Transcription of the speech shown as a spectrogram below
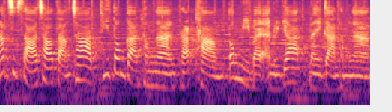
นักศึกษาชาวต่างชาติที่ต้องการทำงานพลัดไทม์ต้องมีใบอนุญาตในการทำงาน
